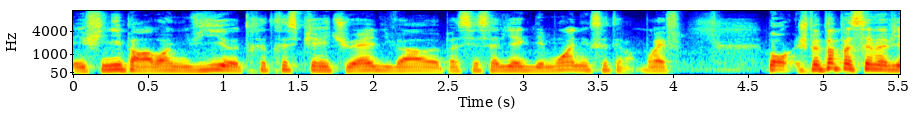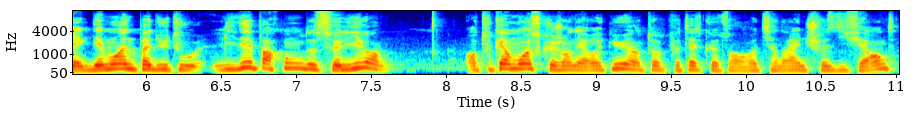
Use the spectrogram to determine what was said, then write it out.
et il finit par avoir une vie euh, très très spirituelle, il va euh, passer sa vie avec des moines, etc. Bref. Bon, je vais pas passer ma vie avec des moines, pas du tout. L'idée, par contre, de ce livre, en tout cas moi, ce que j'en ai retenu, hein, toi peut-être que tu en retiendras une chose différente,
